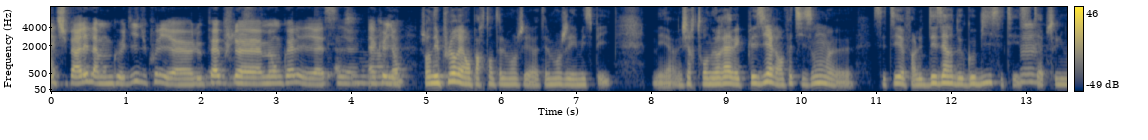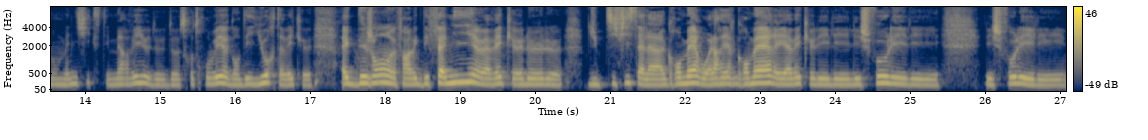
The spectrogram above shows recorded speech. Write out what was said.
et tu parlais de la Mongolie du coup les, euh, le peuple mongol est assez accueillant. j'en ai pleuré en partant tellement j'ai tellement j'ai aimé ce pays. Mais j'y retournerai avec plaisir. Et en fait ils ont c'était enfin le désert de Gobi c'était mm. c'était absolument magnifique c'était merveilleux de, de, se retrouver dans des yourtes avec euh, avec des gens enfin avec des familles euh, avec euh, le, du petit-fils à la grand-mère ou à l'arrière-grand-mère et avec les, les, les chevaux les, les, les chevaux les, les,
